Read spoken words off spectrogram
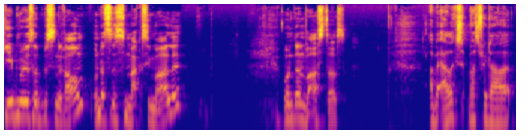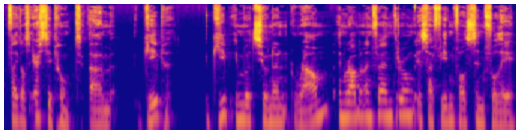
geben wir es ein bisschen Raum und das ist das Maximale. Und dann war's das. Aber Alex, was wir da vielleicht als erster Punkt, ähm, gib, gib Emotionen Raum in Rahmen einer Veränderung, ist auf jeden Fall sinnvolle,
